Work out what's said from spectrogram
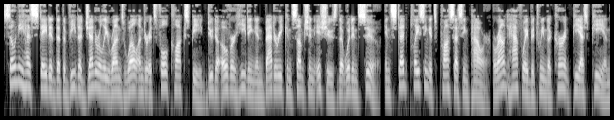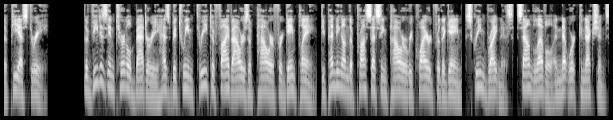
Sony has stated that the Vita generally runs well under its full clock speed due to overheating and battery consumption issues that would ensue, instead placing its processing power around halfway between the current PSP and the PS3. The Vita's internal battery has between 3 to 5 hours of power for game playing, depending on the processing power required for the game, screen brightness, sound level and network connections,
